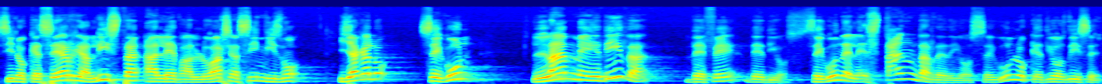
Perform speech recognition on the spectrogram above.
sino que sea realista al evaluarse a sí mismo y hágalo según la medida de fe de Dios, según el estándar de Dios, según lo que Dios dice.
